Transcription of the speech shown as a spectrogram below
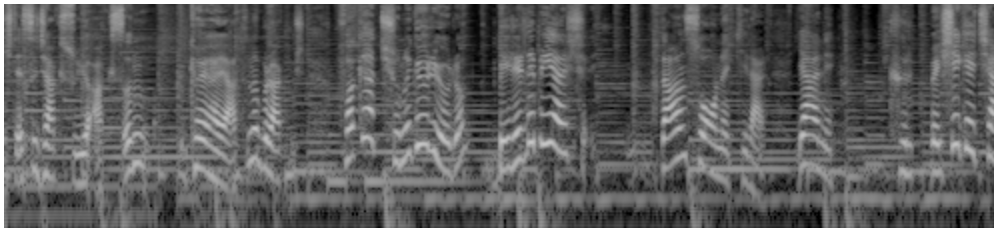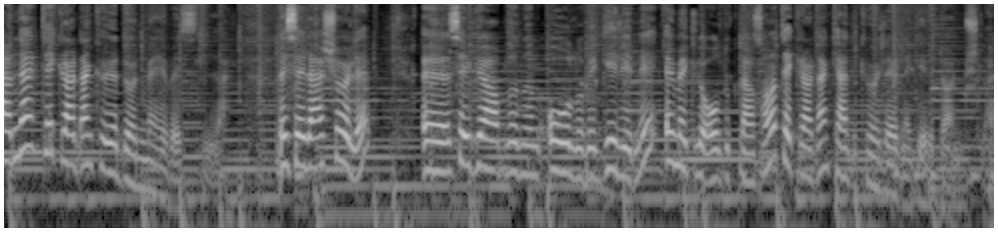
işte sıcak suyu aksın, köy hayatını bırakmış. Fakat şunu görüyorum. Belirli bir yaştan sonrakiler yani 45'i geçenler tekrardan köye dönme hevesliler. Mesela şöyle e, Sevgi ablanın oğlu ve gelini emekli olduktan sonra tekrardan kendi köylerine geri dönmüşler.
